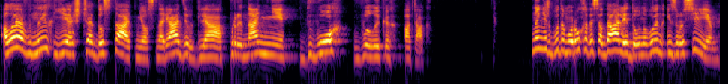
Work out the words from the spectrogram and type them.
Але в них є ще достатньо снарядів для принаймні двох великих атак. Нині ж будемо рухатися далі до новин із Росії.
